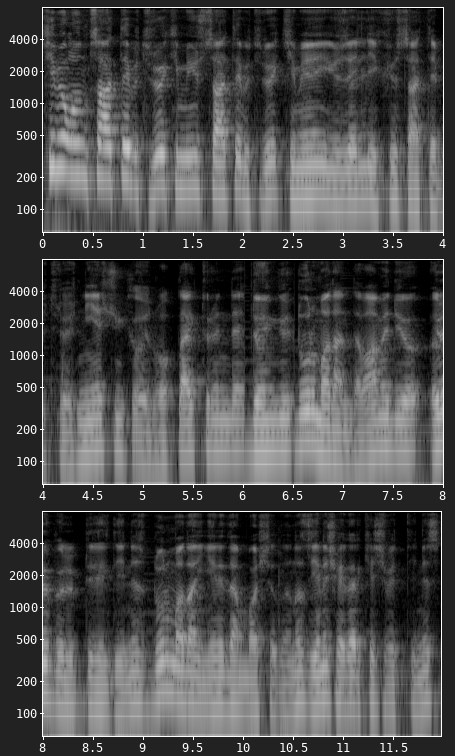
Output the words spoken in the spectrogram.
Kimi 10 saatte bitiriyor, kimi 100 saatte bitiriyor, kimi 150-200 saatte bitiriyor. Niye? Çünkü oyun roguelike türünde döngü durmadan devam ediyor. Ölüp ölüp dirildiğiniz, durmadan yeniden başladığınız, yeni şeyler keşfettiğiniz,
